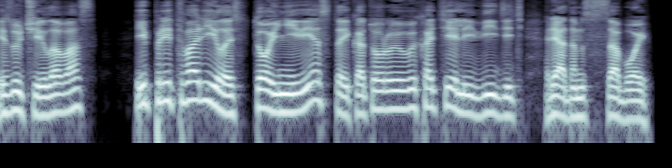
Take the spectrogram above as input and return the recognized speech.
изучила вас и притворилась той невестой, которую вы хотели видеть рядом с собой.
